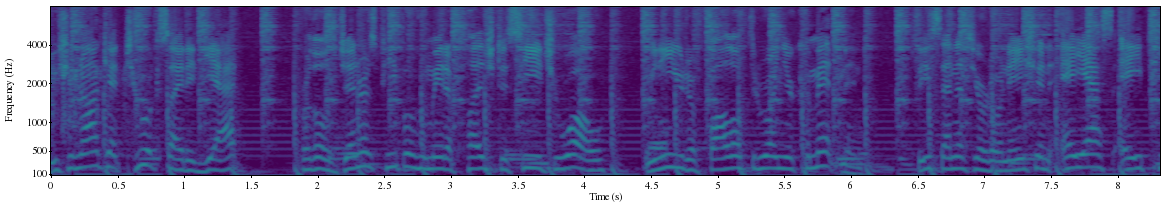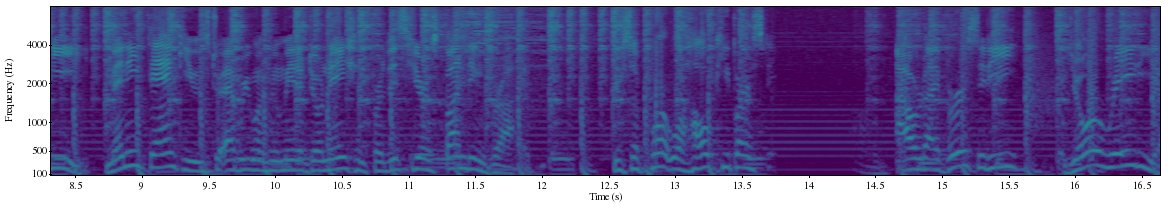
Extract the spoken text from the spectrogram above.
we should not get too excited yet. For those generous people who made a pledge to CHUO, we need you to follow through on your commitment. Please send us your donation ASAP. Many thank yous to everyone who made a donation for this year's funding drive. Your support will help keep our our diversity, your radio.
